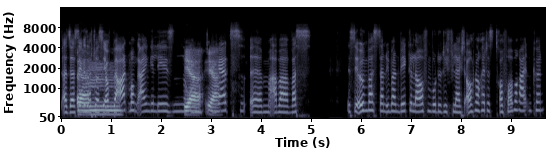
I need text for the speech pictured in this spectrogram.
Also du hast ja gesagt, du hast dich auf Ähm, Beatmung eingelesen ja, und ja. Herz, ähm, aber was ist dir irgendwas dann über den Weg gelaufen, wo du dich vielleicht auch noch hättest darauf vorbereiten können?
